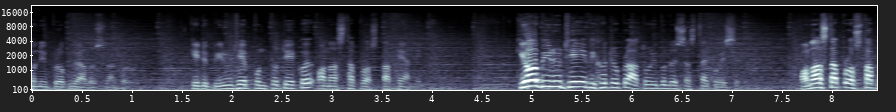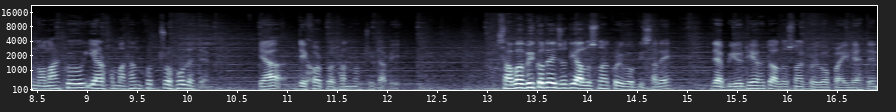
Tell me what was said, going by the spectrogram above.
মণিপুৰক লৈ আলোচনা কৰোঁ। কিন্তু বিৰোধীয়ে পোনপটীয়াকৈ অনাস্থা প্ৰস্তাৱহে আনিল কিয় বিৰোধীয়ে এই বিষয়টোৰ পৰা আঁতৰিবলৈ চেষ্টা কৰিছিল? অনাস্থা প্ৰস্তাৱ ননাকৈও ইয়াৰ সমাধান সূত্ৰ হ'লহেঁতেন এয়া দেশৰ প্ৰধানমন্ত্ৰীৰ দাবী। স্বাভাৱিকতে যদি আলোচনা কৰিব বিচাৰে তেতিয়া বিৰোধীয়ে হয়তো আলোচনা কৰিব পাৰিলেহেঁতেন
